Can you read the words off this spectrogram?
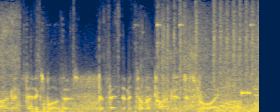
target and set explosives. Defend them until the target is destroyed.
